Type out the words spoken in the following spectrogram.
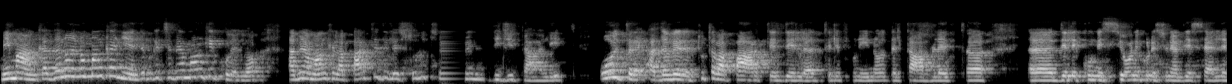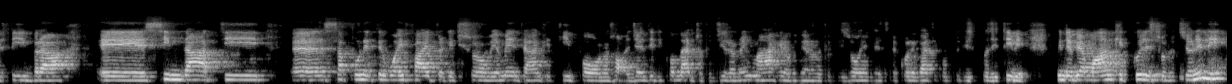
mi manca? Da noi non manca niente perché abbiamo anche quello, abbiamo anche la parte delle soluzioni digitali. Oltre ad avere tutta la parte del telefonino, del tablet, eh, delle connessioni, connessioni ADSL, fibra, eh, SIM dati, eh, saponette wifi perché ci sono ovviamente anche tipo, non so, agenti di commercio che girano in macchina, quindi hanno anche bisogno di essere collegati con più dispositivi, quindi abbiamo anche quelle soluzioni lì.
